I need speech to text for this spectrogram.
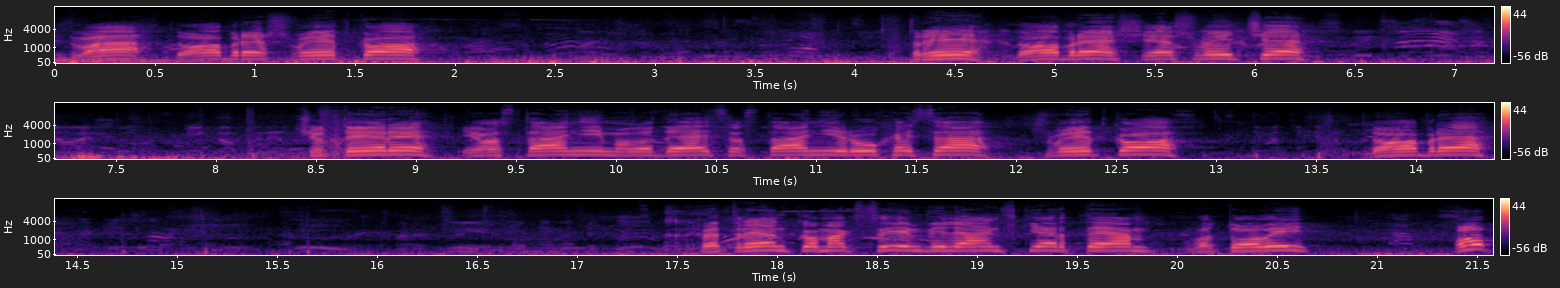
Два. Добре, швидко. Три. Добре, ще швидше. Чотири. І останній, молодець, останній, рухайся. Швидко. Добре. Петренко Максим, Вілянський Артем. Готовий? Оп!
